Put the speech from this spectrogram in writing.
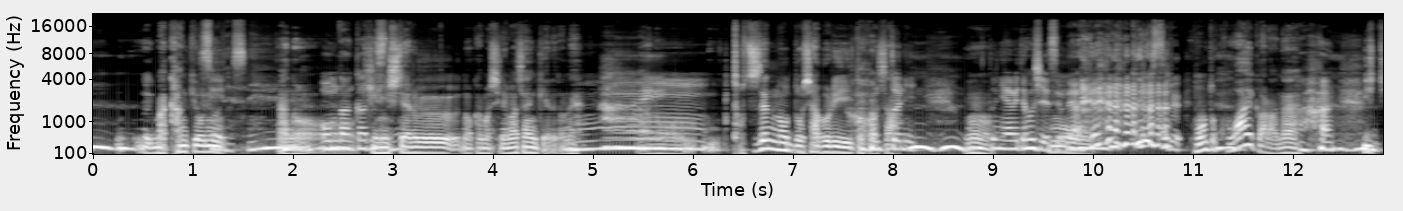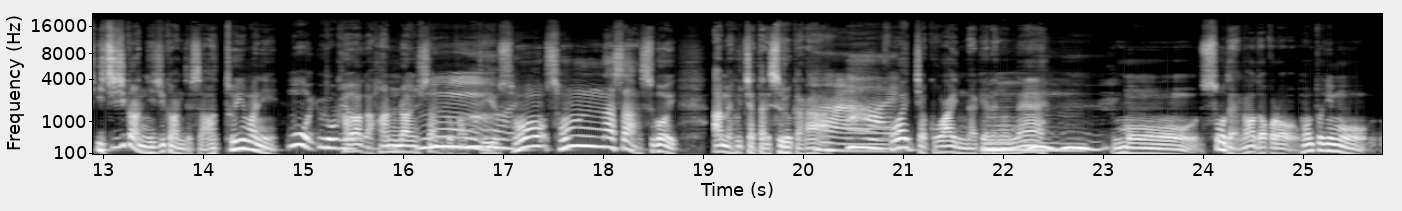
うん。まあ環境に、すね。あのー温暖化ね。気にしてるのかもしれませんけれどね。突然の土砂降りとかさ、本当に、うん本当にやめてほしいですよね。本当怖いからね。はいい1時間2時間でさあっという間にもう川が氾濫したりとかっていううん。そそんなさすごい雨降っちゃったりするからはい。怖いっちゃ怖いんだけれどね。もうそうだよな。だから本当にもう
